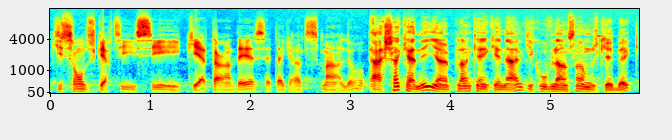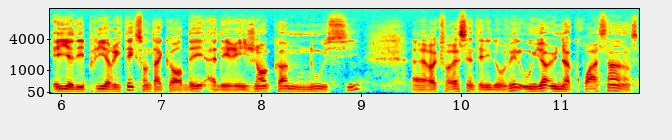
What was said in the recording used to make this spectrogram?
qui sont du quartier ici et qui attendaient cet agrandissement-là. À chaque année, il y a un plan quinquennal qui couvre l'ensemble du Québec et il y a des priorités qui sont accordées à des régions comme nous ici, euh, Roqueforest, Saint-Élie-Deauville, où il y a une croissance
